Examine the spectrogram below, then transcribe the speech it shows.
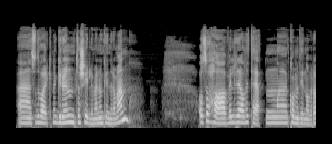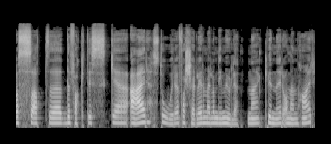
så det var ikke noe grunn til å skille mellom kvinner og menn. Og så har vel realiteten kommet inn over oss at det faktisk er store forskjeller mellom de mulighetene kvinner og menn har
